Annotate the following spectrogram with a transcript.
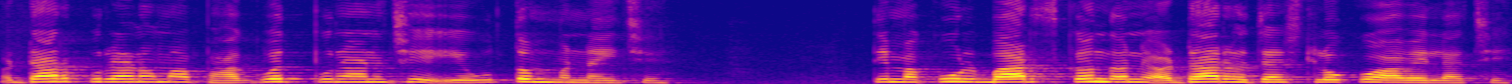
અઢાર પુરાણોમાં ભાગવત પુરાણ છે એ ઉત્તમ મનાય છે. તેમાં કુલ બાર સ્કંદ અને અઢાર હજાર શ્લોકો આવેલા છે.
